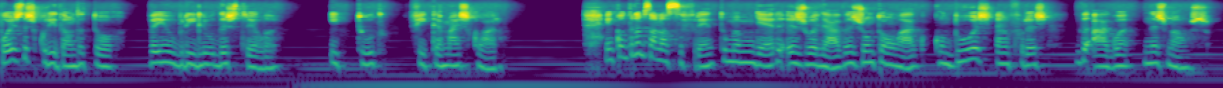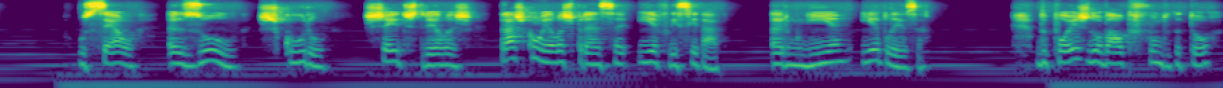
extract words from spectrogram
Depois da escuridão da torre, vem o brilho da estrela e tudo fica mais claro. Encontramos à nossa frente uma mulher ajoelhada junto a um lago com duas ânforas de água nas mãos. O céu, azul, escuro, cheio de estrelas, traz com ele a esperança e a felicidade, a harmonia e a beleza. Depois do abalo profundo da torre,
